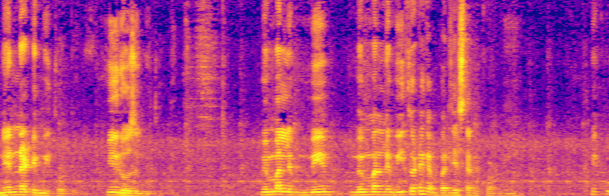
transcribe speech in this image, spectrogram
నిన్నటి మీతోటి ఈరోజు మీతోటి మిమ్మల్ని మీ మిమ్మల్ని మీతోటే కంపేర్ చేశారనుకోండి మీకు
